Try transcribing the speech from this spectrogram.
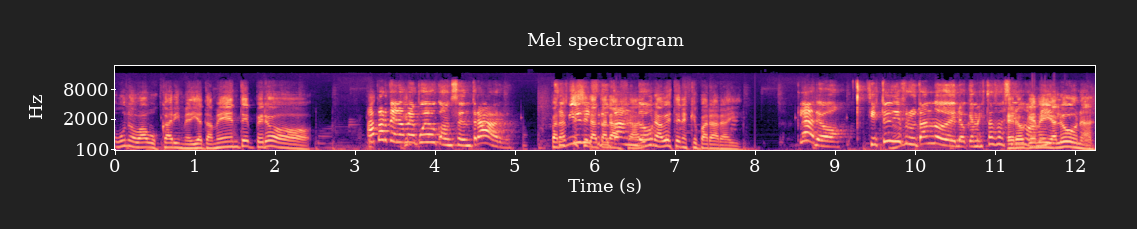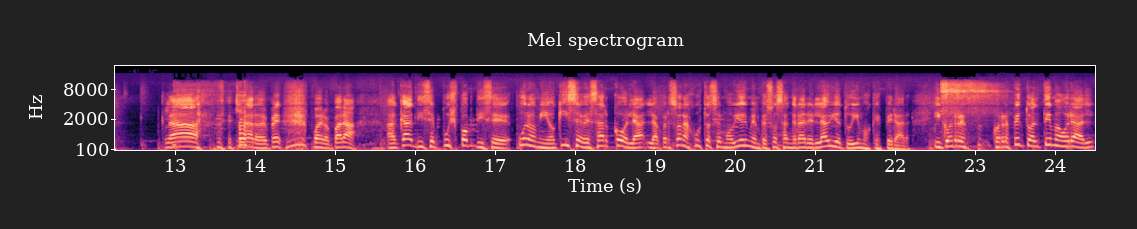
uno va a buscar inmediatamente, pero Aparte no me puedo concentrar. para Si mí estoy es el atalaya. disfrutando- Alguna vez tenés que parar ahí. Claro, si estoy disfrutando de lo que me estás haciendo Pero qué media luna. Claro, claro. depende. Bueno, pará. Acá dice Push Pop, dice, uno mío, quise besar cola, la persona justo se movió y me empezó a sangrar el labio, tuvimos que esperar. Y con, res- con respecto al tema oral,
